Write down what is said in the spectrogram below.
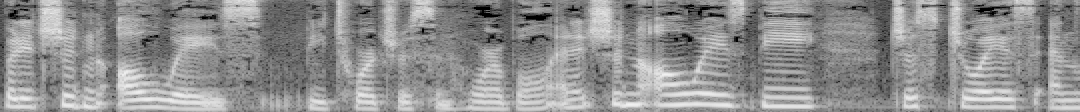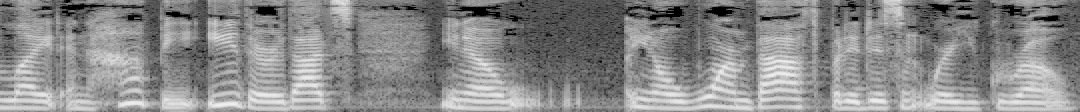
But it shouldn't always be torturous and horrible, and it shouldn't always be just joyous and light and happy either. That's, you know, you know, a warm bath, but it isn't where you grow.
